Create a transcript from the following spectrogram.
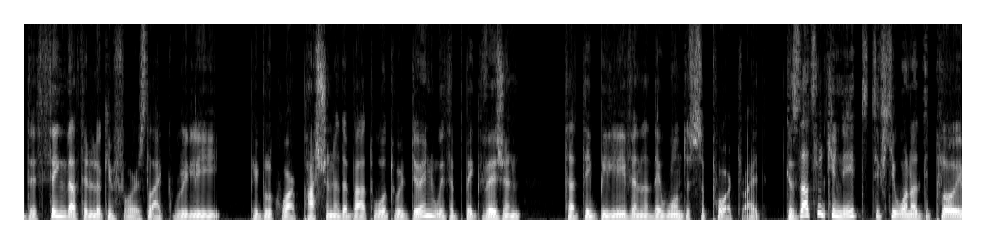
the thing that they're looking for is like really people who are passionate about what we're doing with a big vision that they believe in and they want to support, right? Because that's what you need if you want to deploy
